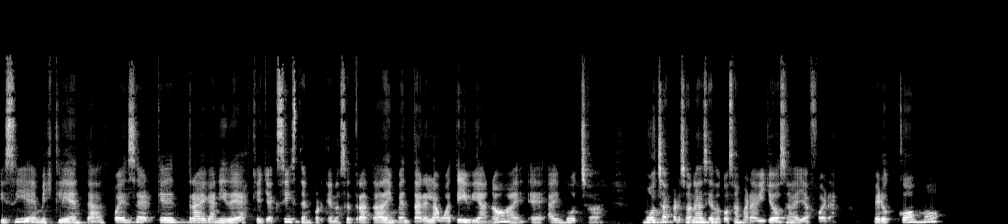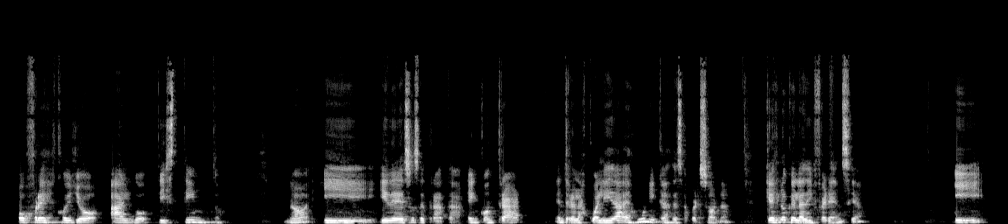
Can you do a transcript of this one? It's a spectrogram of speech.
y sí, en mis clientas puede ser que traigan ideas que ya existen, porque no se trata de inventar el agua tibia, ¿no? Hay, eh, hay mucha- muchas personas haciendo cosas maravillosas allá afuera, pero ¿cómo ofrezco yo algo distinto? ¿no? Y, y de eso se trata, encontrar entre las cualidades únicas de esa persona, qué es lo que la diferencia y,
